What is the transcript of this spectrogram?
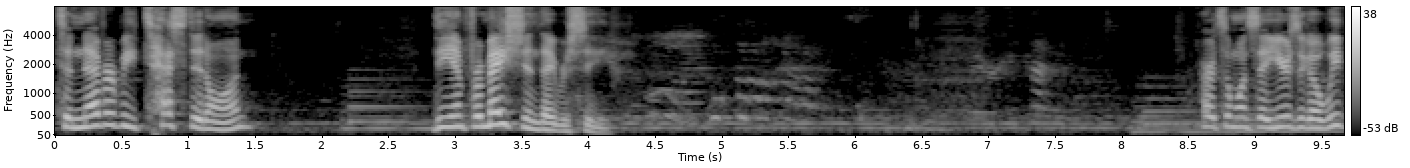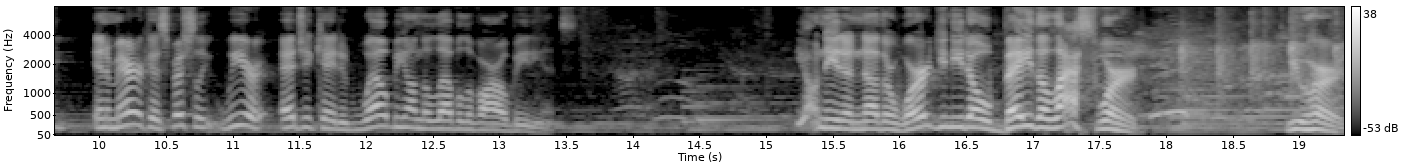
to never be tested on the information they receive. I heard someone say years ago, we in America especially, we are educated well beyond the level of our obedience. You don't need another word, you need to obey the last word you heard.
